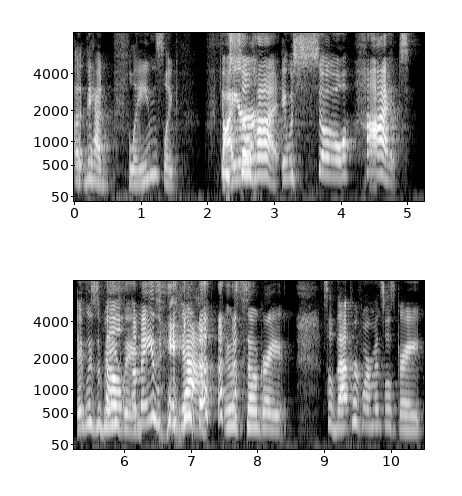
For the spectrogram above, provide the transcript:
uh, they had flames like It was fire. so hot. It was so hot. It was Felt amazing. amazing. Yeah, it was so great. so that performance was great.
